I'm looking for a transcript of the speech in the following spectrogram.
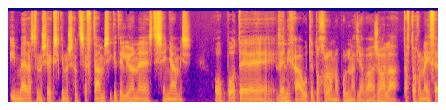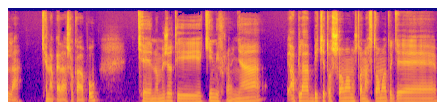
η μέρα στην ουσία ξεκινούσε από τις 7.30 και τελείωνε στις 9.30. Οπότε δεν είχα ούτε το χρόνο πολύ να διαβάζω, αλλά ταυτόχρονα ήθελα και να περάσω κάπου. Και νομίζω ότι εκείνη η χρονιά απλά μπήκε το σώμα μου στον αυτόματο και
